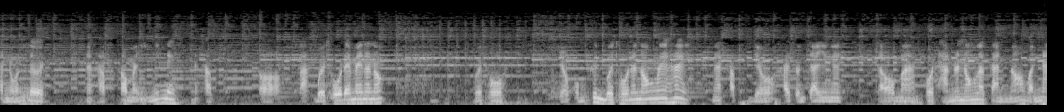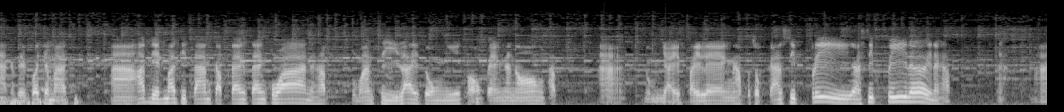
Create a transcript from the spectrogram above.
ถนนเลยนะครับ เข้ามาอีกนิดนึงนะครับ ก็ฝากเบอร์โทรได้ไหมนะน้องเบอร์โทร เดี๋ยวผมขึ้นเบอร์โทรนะน้องไม่ให้นะครับ เดี๋ยวใครสนใจยังไง เรามาโทรถามนะน้องแล้วกันเนาะวันหน้ากันเด็ก็จะมาอ่าอัปเดตมาติดตามกับแปลงแตงกวานะครับ ประมาณสี่ไร่ตรงนี้ของแปลงนาน้องครับอ่าหนุ่มใหญ่ไฟแรงนะครับ ประสบการณ์สิบปีอ่าสิบปีเลยนะครับนะมา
